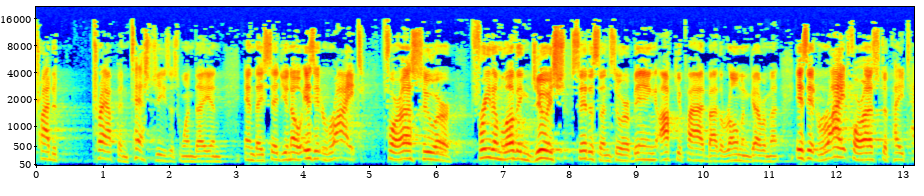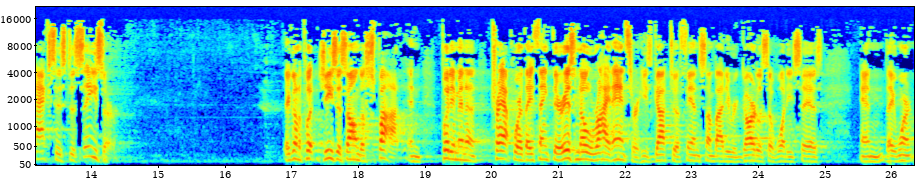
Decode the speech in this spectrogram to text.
tried to trap and test Jesus one day, and, and they said, You know, is it right for us who are freedom loving Jewish citizens who are being occupied by the Roman government, is it right for us to pay taxes to Caesar? They're going to put Jesus on the spot and put him in a trap where they think there is no right answer. He's got to offend somebody regardless of what he says. And they weren't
